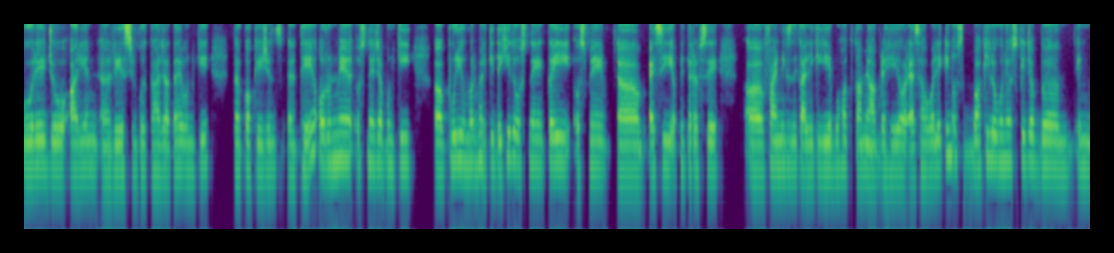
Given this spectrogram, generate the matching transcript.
گورے جو آرین ریس جن کو کہا جاتا ہے، ان کی کوکیجنس تھے اور ان میں اس نے جب ان کی پوری عمر بھر کی دیکھی تو اس نے کئی، اس میں ایسی اپنی طرف سے فائنڈنگز نکالی کہ یہ بہت کامیاب رہے اور ایسا ہوا۔ لیکن اس، باقی لوگوں نے اس کے جب ان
